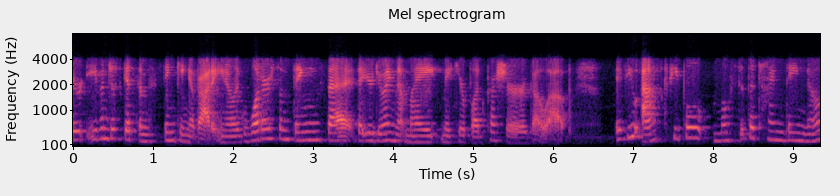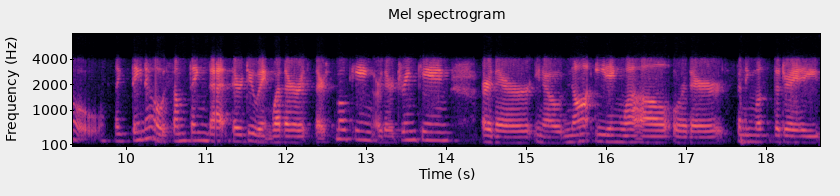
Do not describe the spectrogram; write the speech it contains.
or even just get them thinking about it. You know, like what are some things that that you're doing that might make your blood pressure go up? If you ask people, most of the time they know. Like they know something that they're doing, whether it's they're smoking or they're drinking or they're, you know, not eating well or they're spending most of the day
